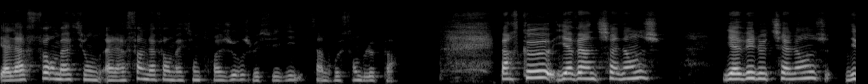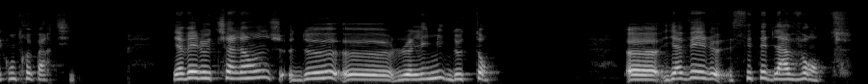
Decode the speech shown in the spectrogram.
et à la formation à la fin de la formation de 3 jours, je me suis dit: «Ça me ressemble pas». Parce qu'il y avait un challenge, il y avait le challenge des contreparties. Il y avait le challenge de, heu, la limite de temps. Il y avait c'était de la vente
